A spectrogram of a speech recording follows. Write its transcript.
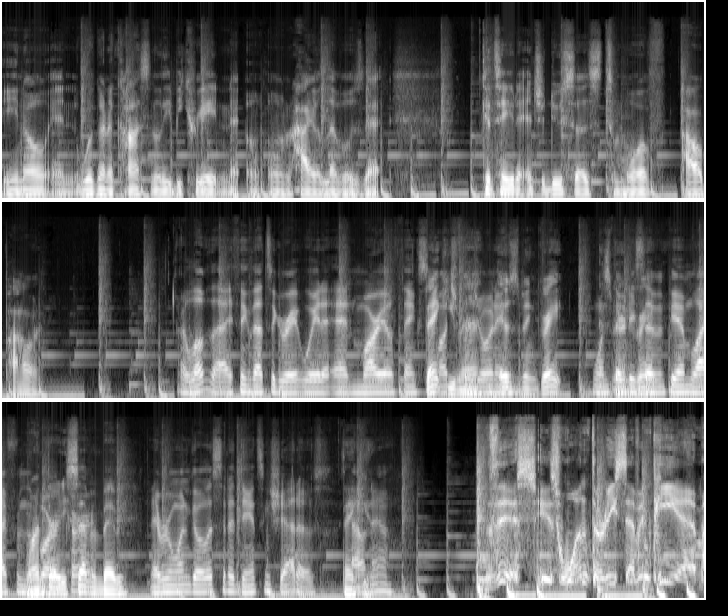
you know and we're gonna constantly be creating that on, on higher levels that continue to introduce us to more of our power I love that. I think that's a great way to end. Mario, thanks so Thank much you, for joining. It's been great. 1:37 p.m. live from the 137, baby. And everyone, go listen to Dancing Shadows. Thank out you. now. This is 1:37 p.m.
